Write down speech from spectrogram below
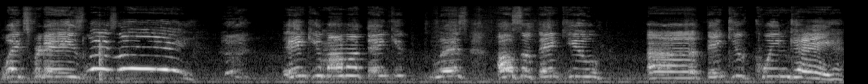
Legs for days, Leslie! Thank you, Mama. Thank you, Liz. Also, thank you, uh, thank you, Queen K,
